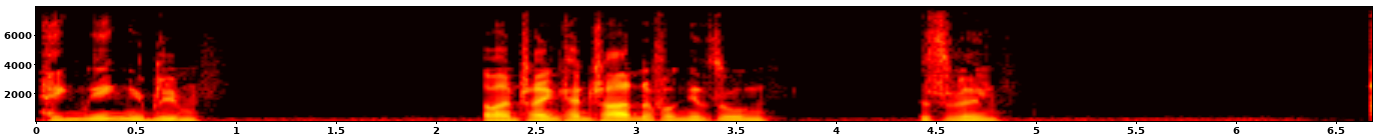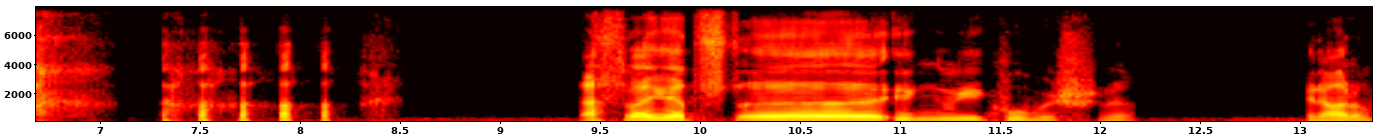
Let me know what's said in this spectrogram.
Hängen wir hängen geblieben. Aber anscheinend keinen Schaden davon gezogen. Des Willen. das war jetzt äh, irgendwie komisch, ne? Keine Ahnung.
